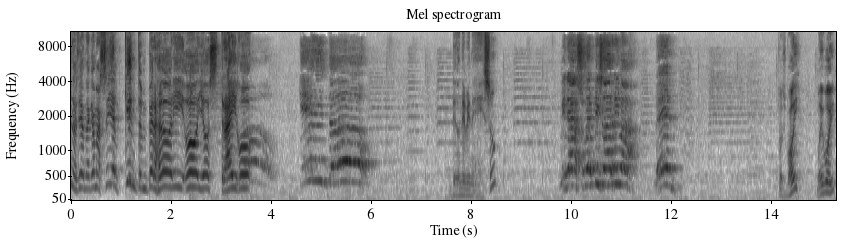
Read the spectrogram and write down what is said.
Buenos días, Nakamas, soy el quinto emperador y hoy os traigo... ¡Quinto! ¿De dónde viene eso? Mira, sube el piso de arriba. Ven. Pues voy, voy, voy.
